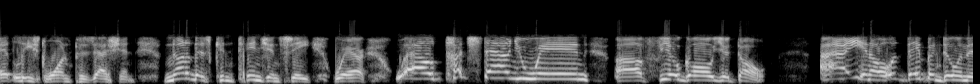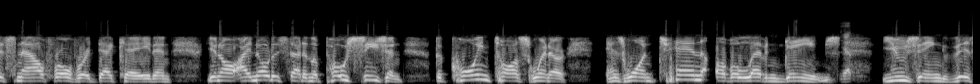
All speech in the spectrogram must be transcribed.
at least one possession. None of this contingency where, well, touchdown you win, uh, field goal you don't. I, you know, they've been doing this now for over a decade. And, you know, I noticed that in the postseason, the coin toss winner has won 10 of 11 games Yep. using this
